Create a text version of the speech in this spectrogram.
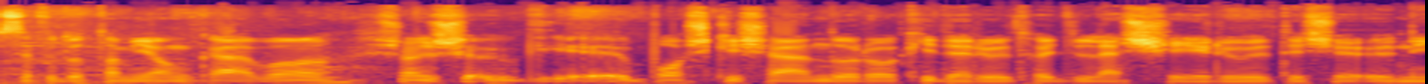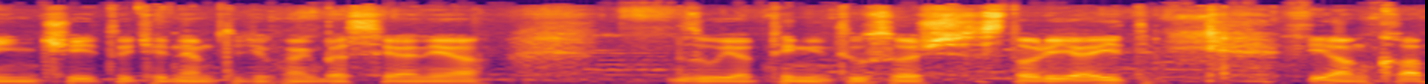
Összefutottam Jankával, sajnos Baski Sándorról kiderült, hogy lesérült, és ő nincs itt, úgyhogy nem tudjuk megbeszélni a az újabb tinnitusos sztoriait. Janka,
